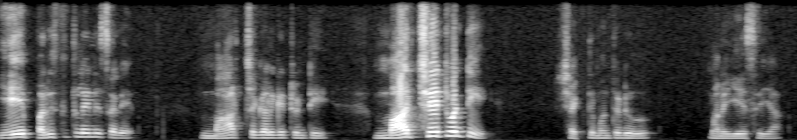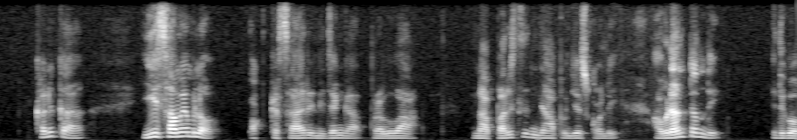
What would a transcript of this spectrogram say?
ఏ పరిస్థితులైనా సరే మార్చగలిగేటువంటి మార్చేటువంటి శక్తిమంతుడు మన యేసయ్య కనుక ఈ సమయంలో ఒక్కసారి నిజంగా ప్రభువా నా పరిస్థితి జ్ఞాపం చేసుకోండి. ఆవిడంటుంది ఇదిగో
